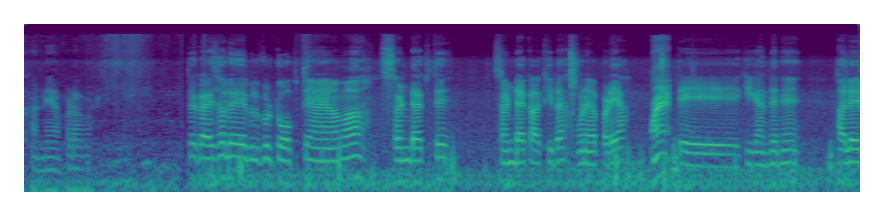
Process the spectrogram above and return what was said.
ਖਾਣੇ ਆ ਫਟਾਫਟ। ਤੇ ਗਾਇਸ ਹਲੇ ਬਿਲਕੁਲ ਟੌਪ ਤੇ ਆਇਆ ਵਾਂ ਸੰਡੈਕ ਤੇ ਸੰਡੈਕ ਆਖੀ ਦਾ, ਹੁਣੇ ਮੈਂ ਪੜਿਆ ਤੇ ਕੀ ਕਹਿੰਦੇ ਨੇ, ਹਲੇ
